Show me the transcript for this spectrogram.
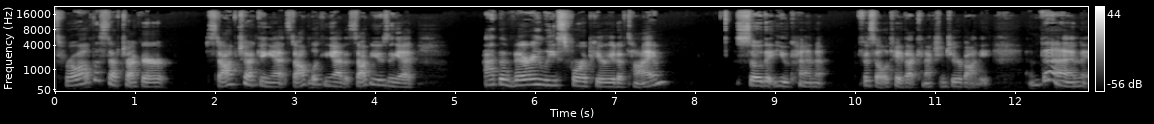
throw out the step tracker, stop checking it, stop looking at it, stop using it, at the very least for a period of time so that you can facilitate that connection to your body. And then,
